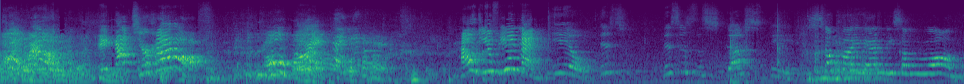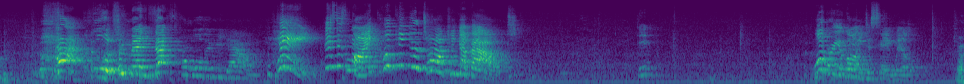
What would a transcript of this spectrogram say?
Oh, wow! It knocks your hat off! Oh, my! How do you feel, then? Ew, this this is disgusting. Somebody hand me some rum. Ha! Fooled you, men! That's for holding me down. Hey, this is my cooking you're talking about! Did What were you going to say, Will? Uh,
